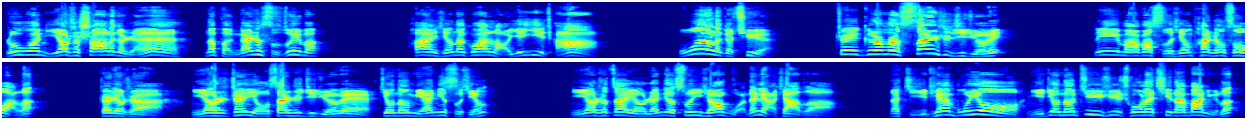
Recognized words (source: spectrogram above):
如果你要是杀了个人，那本该是死罪吧？判刑的官老爷一查，我勒个去！这哥们儿三十级爵位，立马把死刑判成死缓了。这就是你要是真有三十级爵位，就能免你死刑。你要是再有人家孙小果那两下子，那几天不用，你就能继续出来欺男霸女了。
